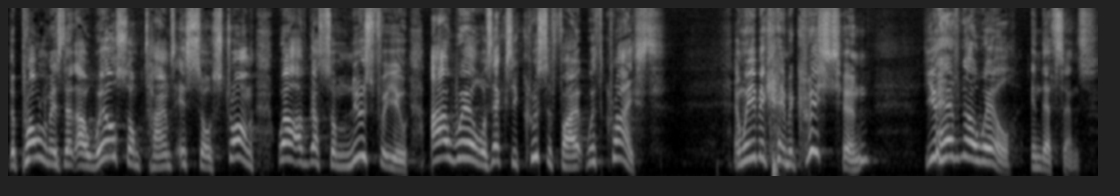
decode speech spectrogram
The problem is that our will sometimes is so strong. Well, I've got some news for you. Our will was actually crucified with Christ. And when you became a Christian, you have no will in that sense.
